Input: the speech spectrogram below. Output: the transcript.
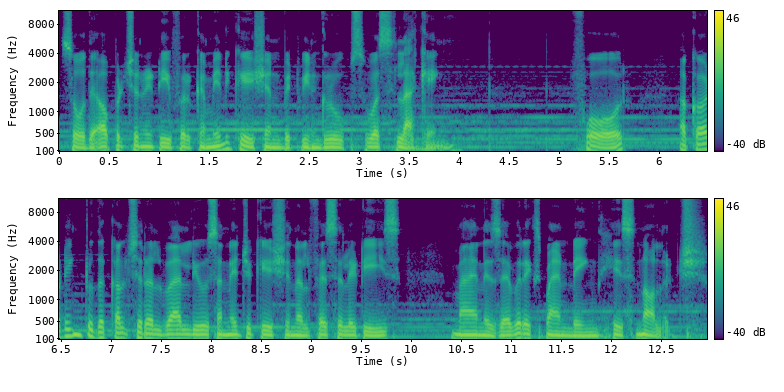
so the opportunity for communication between groups was lacking. 4. According to the cultural values and educational facilities, man is ever expanding his knowledge.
